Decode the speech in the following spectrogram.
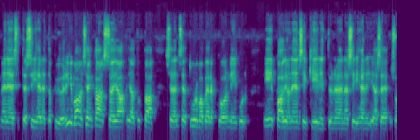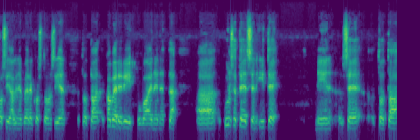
menee sitten siihen, että pyörii vaan sen kanssa ja, ja tota, se, se turvaverkko on niin kuin niin paljon ensin kiinnittyneenä siihen ja se sosiaalinen verkosto on siihen tota, kaveririippuvainen, että ää, kun sä teet sen itse, niin se, tota,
